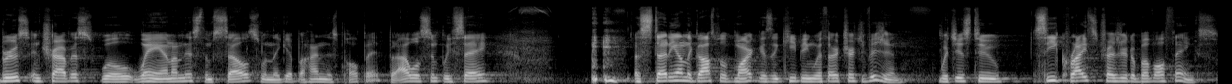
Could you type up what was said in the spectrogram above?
Bruce and Travis will weigh in on this themselves when they get behind this pulpit, but I will simply say a study on the Gospel of Mark is in keeping with our church vision, which is to see Christ treasured above all things.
